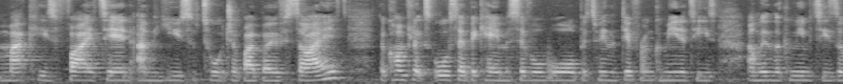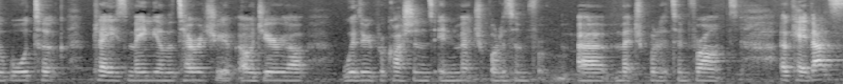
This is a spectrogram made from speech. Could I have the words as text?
Maquis fighting, and the use of torture by both sides. The conflicts also became a civil war between the different communities, and within the communities, the war took place mainly on the territory of Algeria, with repercussions in metropolitan uh, metropolitan France. Okay, that's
